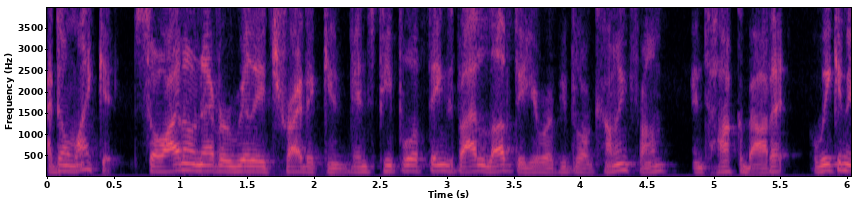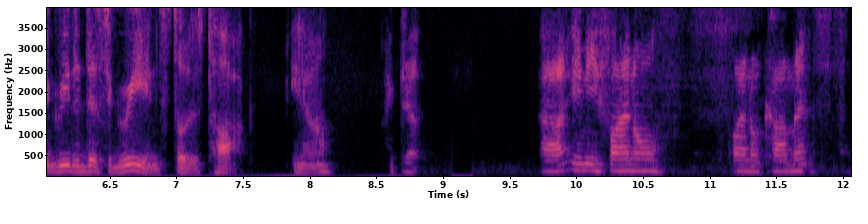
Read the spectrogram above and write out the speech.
I don't like it, so I don't ever really try to convince people of things. But I love to hear where people are coming from and talk about it. We can agree to disagree and still just talk. You know. Yep. Uh, any final final comments?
